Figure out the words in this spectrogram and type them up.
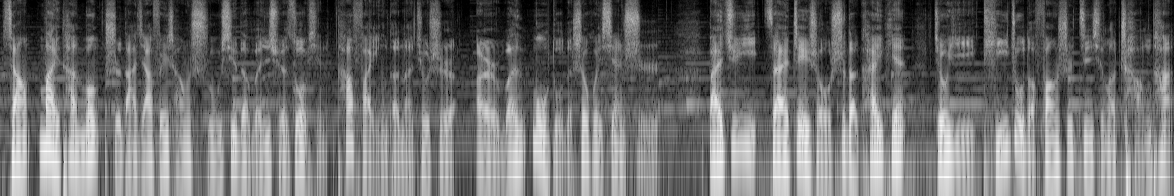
像《卖炭翁》是大家非常熟悉的文学作品，它反映的呢就是耳闻目睹的社会现实。白居易在这首诗的开篇就以题注的方式进行了长叹：“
